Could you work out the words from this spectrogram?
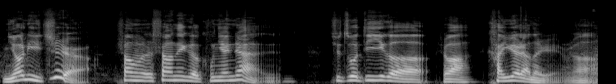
你要励志，上上那个空间站。去做第一个是吧？看月亮的人是吧？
